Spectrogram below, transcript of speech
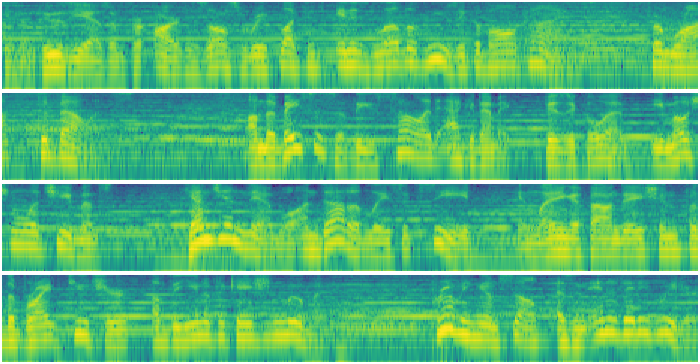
His enthusiasm for art is also reflected in his love of music of all kinds, from rock to ballads. On the basis of these solid academic, physical, and emotional achievements, Hyunjin Nim will undoubtedly succeed in laying a foundation for the bright future of the unification movement, proving himself as an innovative leader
